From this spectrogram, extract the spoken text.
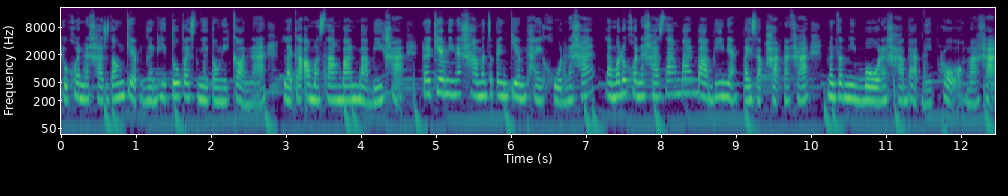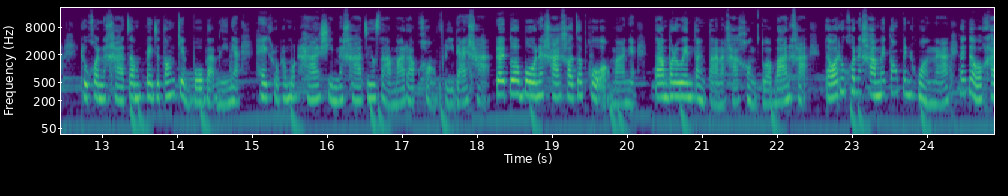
ทุกคนนะคะจะต้องเก็บเงินที่ตู้ไปรษณีย์ตรงนี้ก่อนนะ แล้วก็เอามาสร้างบ้านบาร์บี้ค่ะ โดยเกมนี้นะคะมันจะเป็นเกมไทคูนนะคะแล้วเมื่อทุกคนนะคะสร้างบ้านบาร์บี้เนี่ยไปสักพักนะคะ มันจะมีโบนะคะ แบบนี้โผล่ออกมาค่ะ ทุกคนนะคะจำเป็นจะต้องเก็บโบแบบนี้เนี่ยให้ครบทั้งหมด 5 ชิ้นนะคะ จึงสามารถรับของฟรีได้ค่ะ โดยตัวโบนะคะเขาจะโผล่ออกมาเนี่ยตามบริเวณต่างๆนะคะ ของตัวบ้านค่ะ แต่ว่าทุกคนนะคะไม่ต้องเป็นห่วงนะ ถ้าเกิดว่าใคร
